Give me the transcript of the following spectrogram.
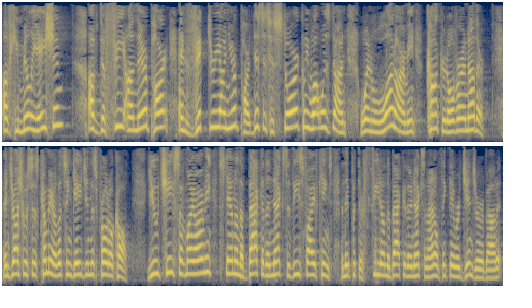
of humiliation, of defeat on their part and victory on your part. This is historically what was done when one army conquered over another. And Joshua says, Come here, let's engage in this protocol. You chiefs of my army, stand on the back of the necks of these five kings. And they put their feet on the back of their necks, and I don't think they were ginger about it.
